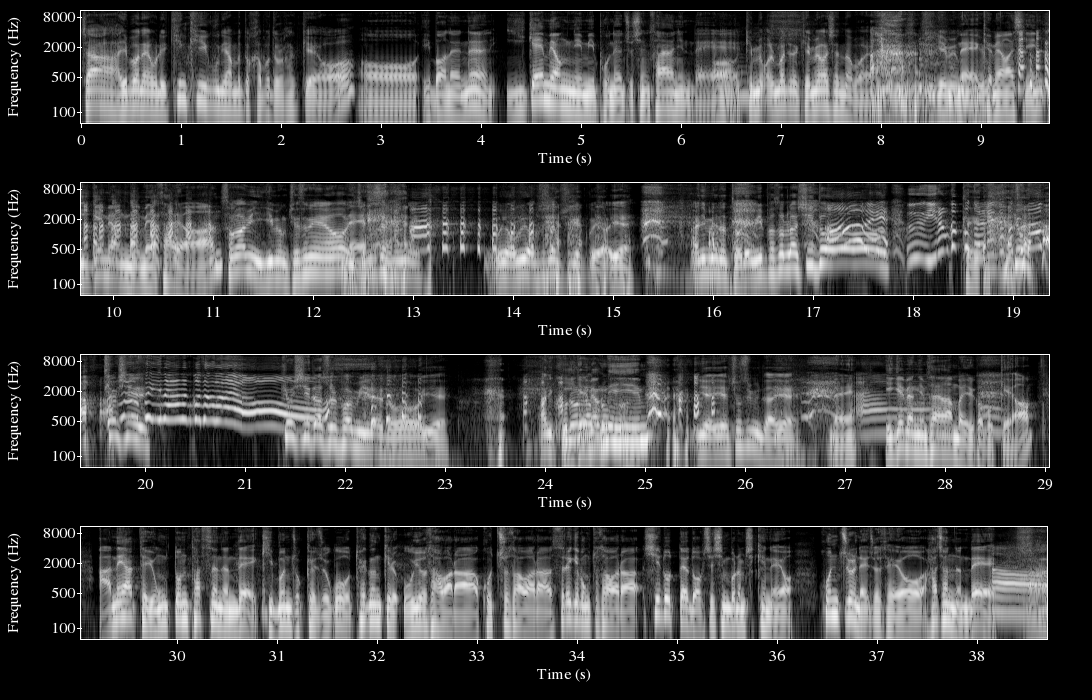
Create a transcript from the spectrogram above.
자 이번에 우리 킹키 군이 한번 또 가보도록 할게요. 어, 이번에는 이계명 님이 보내주신 사연인데. 어, 개명, 얼마 전에 개명하셨나 봐요. 이계명 네, 님. 개명하신 이계명 님의 사연. 성함이 이기명 죄송해요. 네. 재밌어요. 왜, 왜 없으셔 주겠고요. 예. 아니면은 도레미파솔라시도 으, 이름 갖고 놀리는 거 초등학생이나 표시 하는 거잖아요. 표시라 술밤이라도 예. 아니 그러려고 이계명님. 그러면- 예, 예, 좋습니다. 예. 네. 이계명님 사연 한번 읽어볼게요. 아내한테 용돈 타 쓰는데 기분 좋게 주고 퇴근길에 우유 사와라, 고추 사와라, 쓰레기 봉투 사와라, 시도 때도 없이 심부름 시키네요. 혼줄 내주세요 하셨는데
